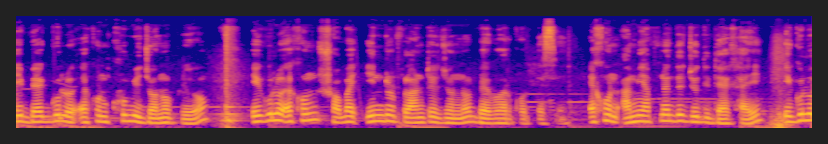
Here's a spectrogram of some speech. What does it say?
এই ব্যাগগুলো এখন খুবই জনপ্রিয়। এগুলো এখন সবাই ইনডোর প্লান্টের জন্য ব্যবহার করতেছে। এখন আমি আপনাদের যদি দেখাই, এগুলো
